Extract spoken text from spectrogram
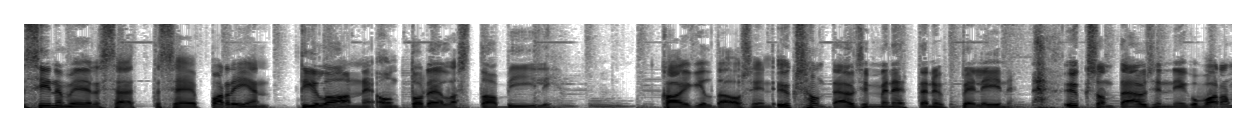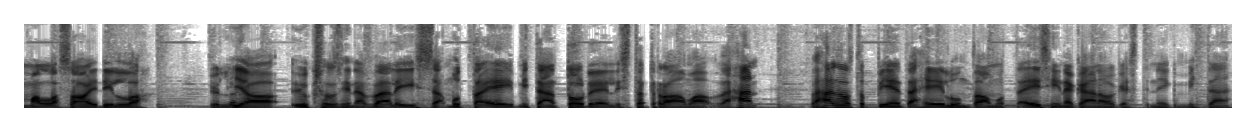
siinä mielessä, että se parien tilanne on todella stabiili kaikilta osin. Yksi on täysin menettänyt pelin, yksi on täysin niinku varmalla saidilla Kyllä. ja yksi on siinä välissä, mutta ei mitään todellista draamaa. Vähän, vähän sellaista pientä heiluntaa, mutta ei siinäkään oikeasti niinku mitään.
